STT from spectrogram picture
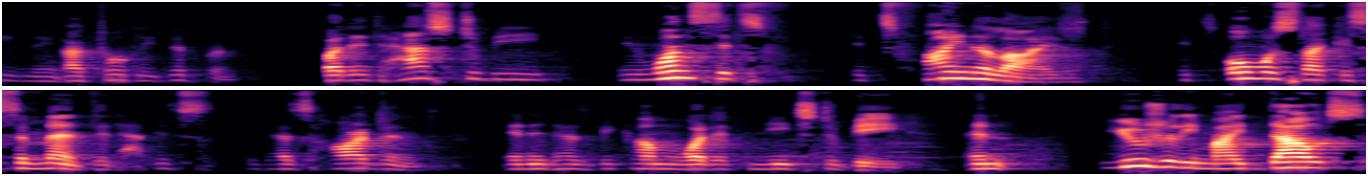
evening are totally different. But it has to be, and once it's it's finalized, it's almost like a cement. It, it has hardened and it has become what it needs to be. And usually my doubts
